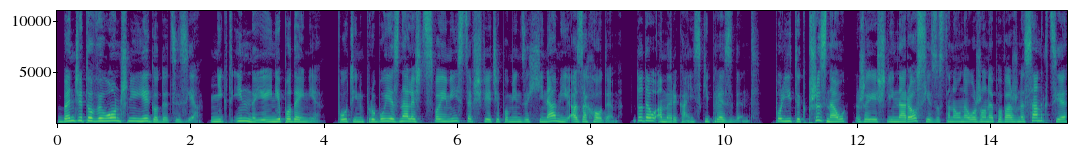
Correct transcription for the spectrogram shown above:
Będzie to wyłącznie jego decyzja. Nikt inny jej nie podejmie. Putin próbuje znaleźć swoje miejsce w świecie pomiędzy Chinami a Zachodem, dodał amerykański prezydent. Polityk przyznał, że jeśli na Rosję zostaną nałożone poważne sankcje,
